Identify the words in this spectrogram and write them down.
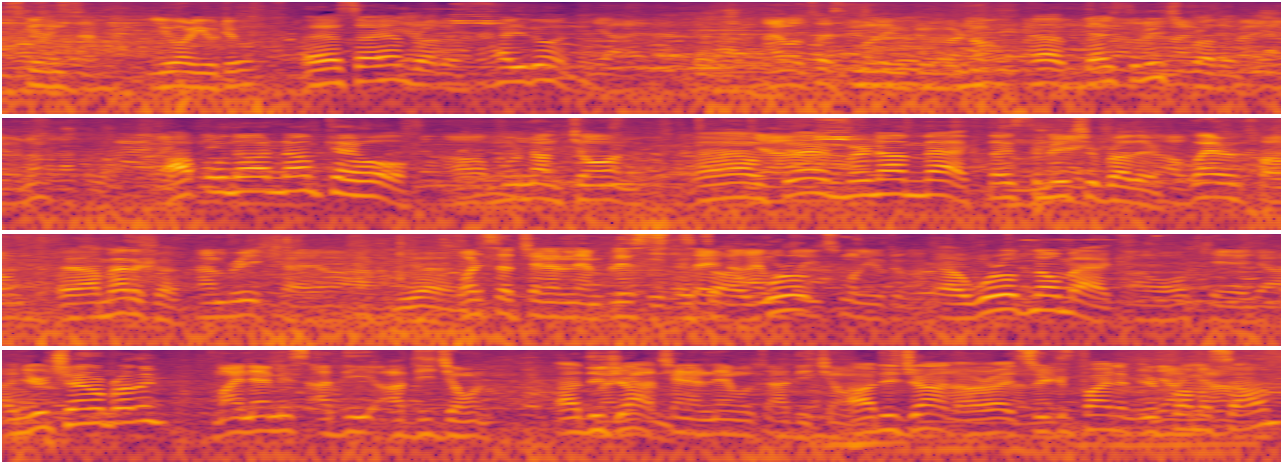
Excuse me, You are YouTube? Yes, I am, brother. How you doing? Yeah. I'm also a small YouTuber, no? Yeah, nice to meet you, brother. आप उनका नाम क्या हो? मेरा Oh, uh, okay, yeah. Mirnam Mac. Nice Mac. to meet you, brother. Uh, where are you from? Uh, America. America, yeah. yeah. What's your channel name? Please it's say I'm world, a small YouTuber. Uh, world Nomac. Oh, okay, yeah. And your channel, brother? My name is Adi Adi John. Adi John. My channel name is Adi John. Adi John, all right. so you can find him. You're from Assam?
